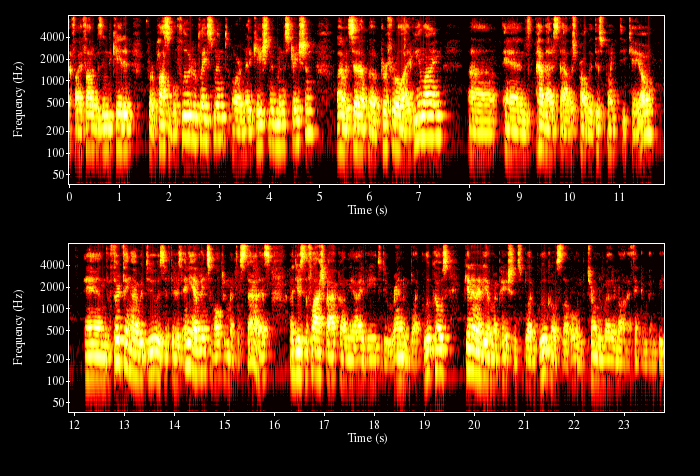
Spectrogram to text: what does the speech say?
if I thought it was indicated for a possible fluid replacement or medication administration. I would set up a peripheral IV line uh, and have that established probably at this point TKO. And the third thing I would do is if there's any evidence of altered mental status, I'd use the flashback on the IV to do random blood glucose, get an idea of my patient's blood glucose level, and determine whether or not I think I'm going to be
